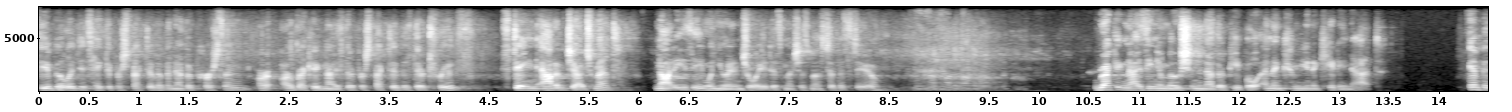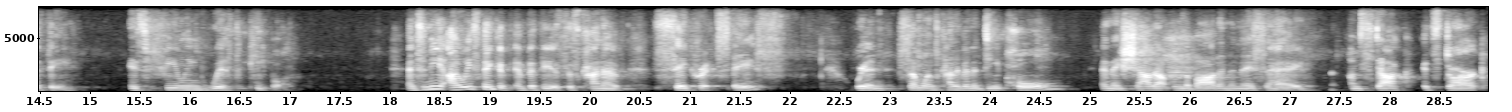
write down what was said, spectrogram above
the ability to take the perspective of another person or, or recognize their perspective as their truth, staying out of judgment, not easy when you enjoy it as much as most of us do, recognizing emotion in other people and then communicating that. Empathy is feeling with people. And to me, I always think of empathy as this kind of sacred space when someone's kind of in a deep hole and they shout out from the bottom and they say, I'm stuck, it's dark,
